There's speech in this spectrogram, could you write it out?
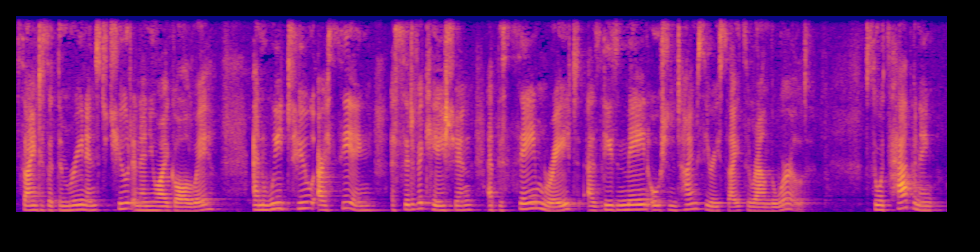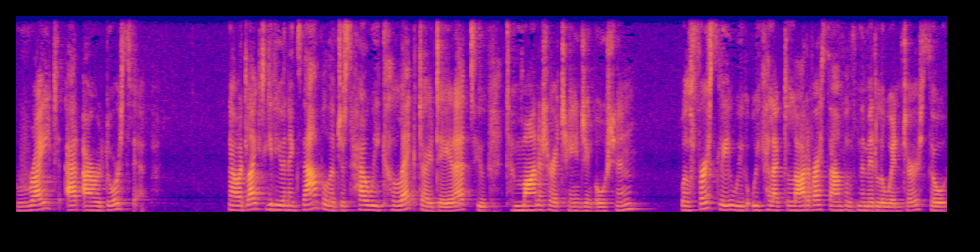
scientists at the Marine Institute and NUI Galway, and we too are seeing acidification at the same rate as these main ocean time series sites around the world. So it's happening right at our doorstep. Now I'd like to give you an example of just how we collect our data to, to monitor a changing ocean. Well, firstly, we, we collect a lot of our samples in the middle of winter. So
